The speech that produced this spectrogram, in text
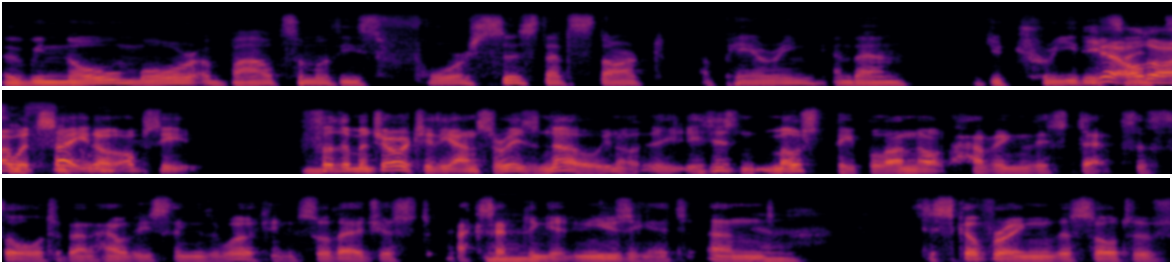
that we know more about some of these forces that start appearing and then you treat it yeah although i would say you know obviously hmm? for the majority the answer is no you know it isn't. Most people are not having this depth of thought about how these things are working so they're just accepting it and using it and Yeah. discovering the sort of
